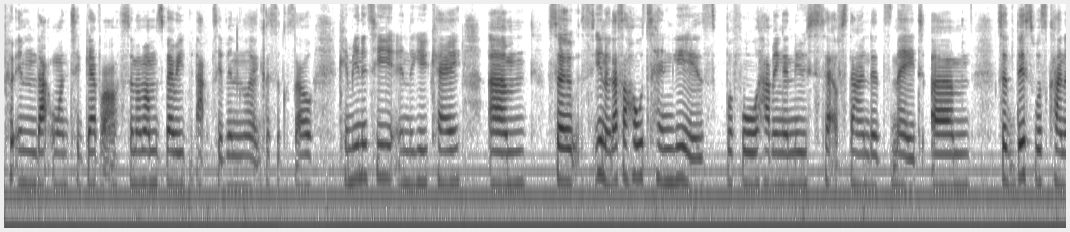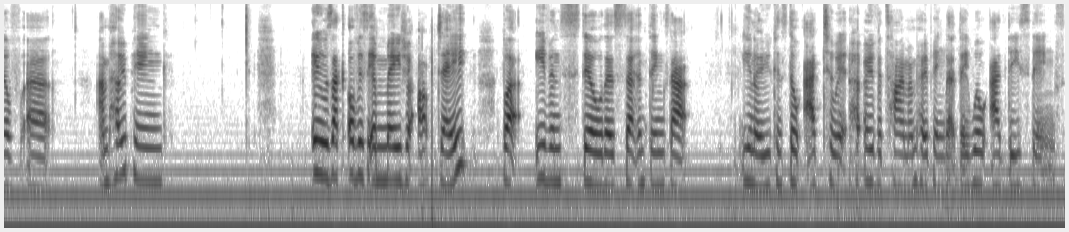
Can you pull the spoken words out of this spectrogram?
putting that one together so my mum's very active in like the sickle cell community in the UK um, so you know that's a whole 10 years before having a new set of standards made um, so this was kind of uh, I'm hoping it was like obviously a major update, but even still, there's certain things that you know you can still add to it over time. I'm hoping that they will add these things.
